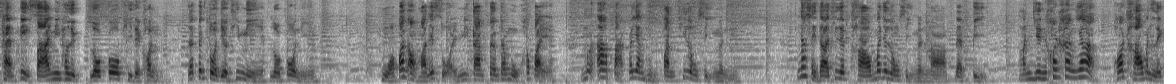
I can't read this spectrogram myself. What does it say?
แถมปีกซ้ายมีผลึกโลโก้พีเดคอนและเป็นตัวเดียวที่มีโลโก้นี้ หัวปั้นออกมาได้สวย มีการเติมจมูกเข้าไป เมื่ออ้าปากก็ยังเห็นฟันที่ลงสีเงิน น่าเสียดายที่เล็บเท้าไม่ได้ลงสีเงินมาแบบปีก มันยืนค่อนข้างยาก เพราะเท้ามันเล็ก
